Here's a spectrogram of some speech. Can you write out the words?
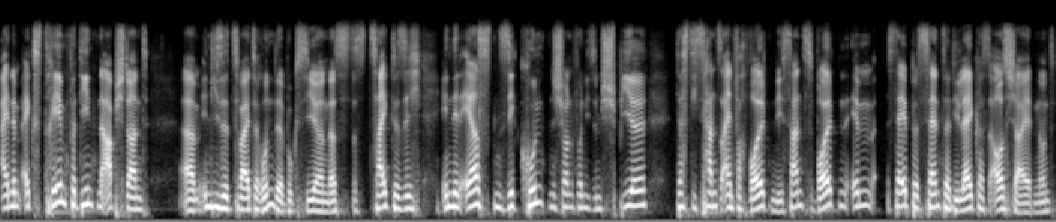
einem extrem verdienten Abstand ähm, in diese zweite Runde buxieren. Das, das zeigte sich in den ersten Sekunden schon von diesem Spiel, dass die Suns einfach wollten. Die Suns wollten im Staples Center die Lakers ausscheiden und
